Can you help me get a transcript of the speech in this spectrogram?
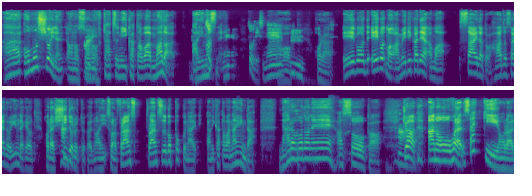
ああ、面白いね。あの、そのはい二つの言い方はまだありますね。そうですね。あーそうですね。うんほら、英語で、英語、まあ、アメリカでは、まあ、サイダーとかハードサイダーを言うんだけど、ほら、シドルとか、何そのフランス、フランス語っぽくない言い方はないんだ。なるほどね。あ、そうか。じゃあ、あの、ほら、さっき、ほら、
